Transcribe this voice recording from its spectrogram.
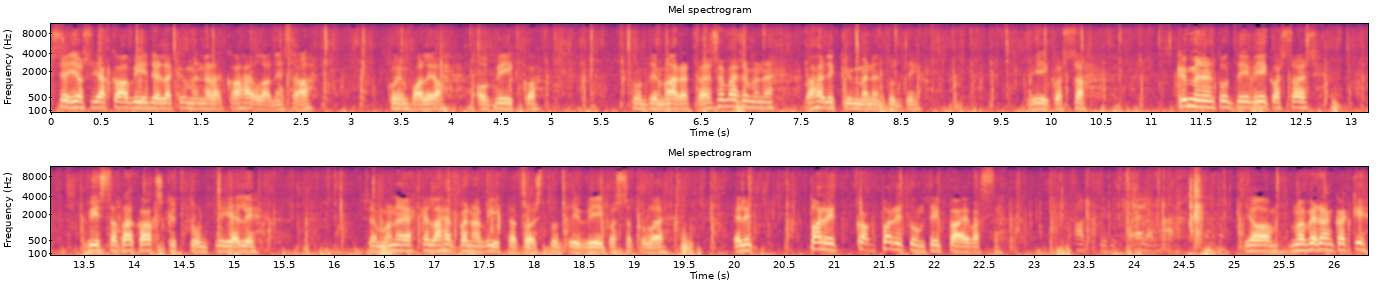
se jos jakaa 52, niin saa kuinka paljon on viikko tuntimäärä. Se on vähän vähän yli 10 tuntia viikossa. 10 tuntia viikossa olisi 520 tuntia, eli semmonen ehkä lähempänä 15 tuntia viikossa tulee. Eli pari, ka, pari tuntia päivässä. Aktiivista elämää. Joo, mä vedän kaikki,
